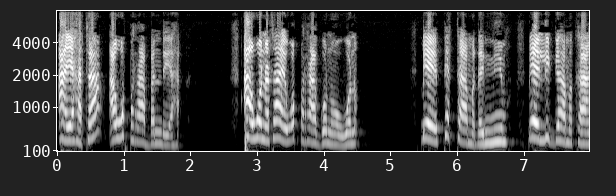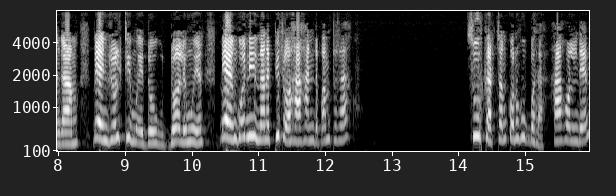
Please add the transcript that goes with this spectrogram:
a yahata a woppata bande yaha. A wonata e woppata gonowo wona ɓe pettama ɗannima ɓe liggama kangama ɓe joltima e dow doole mumen ɓe goni nana pito ha hande ɓamtatako surkat tan kono hubbata ha holnden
